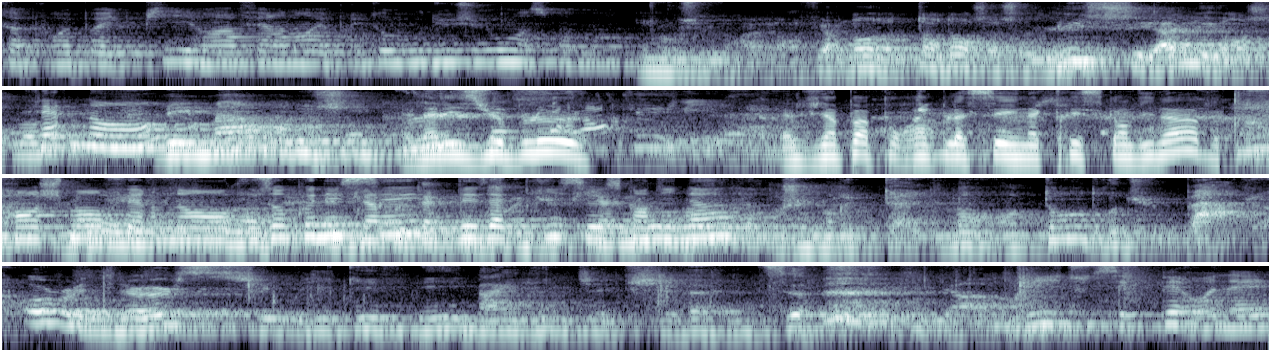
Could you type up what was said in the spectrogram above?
Ça pourrait pas être pire, hein. Fernand est plutôt mou du genou en ce moment. Non, c'est vrai. Fernand a tendance à se laisser aller en ce moment. Fernand Les marbres ne sont plus. Elle a les yeux bleus. Elle vient pas pour remplacer une actrice scandinave Franchement, Fernand, vous en connaissez des actrices scandinaves? J'aimerais tellement entendre du bas. Or a nurse, she will give me my injections. Oui, toutes ces péronnelles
